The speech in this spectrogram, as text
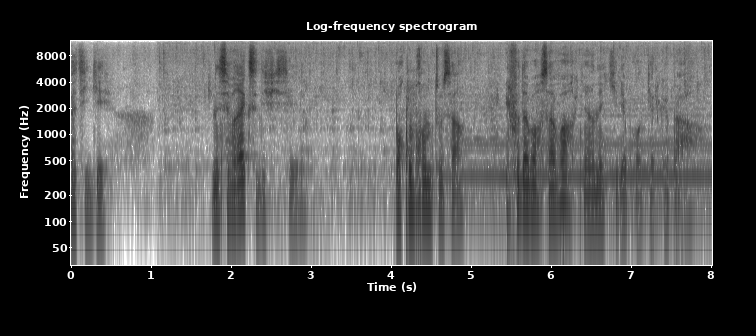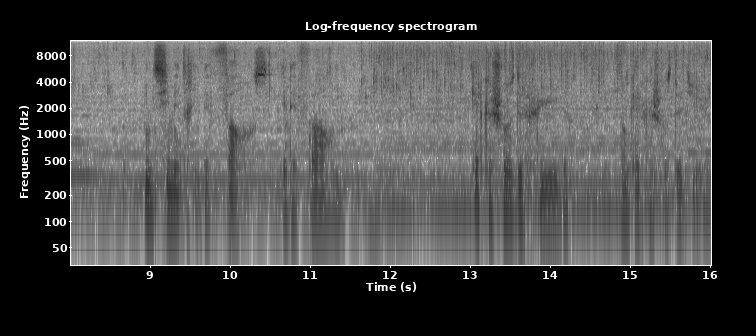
Fatigué. Mais c'est vrai que c'est difficile. Pour comprendre tout ça, il faut d'abord savoir qu'il y a un équilibre quelque part. Une symétrie des forces et des formes. Quelque chose de fluide dans quelque chose de dur.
